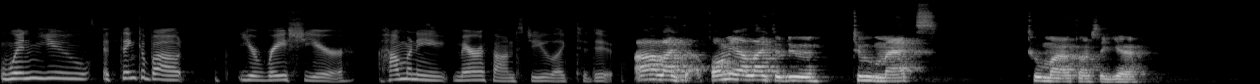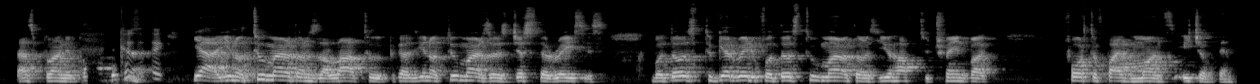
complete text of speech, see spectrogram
When you think about your race year how many marathons do you like to do? I like to, for me i like to do two max two marathons a year. That's plenty. Because yeah, you know, two marathons is a lot too. Because you know, two marathons is just the races, but those to get ready for those two marathons, you have to train like four to five months each of them,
